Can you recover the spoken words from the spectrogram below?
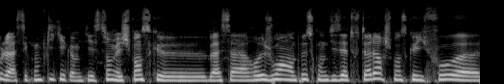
là, c'est compliqué comme question, mais je pense que bah, ça rejoint un peu ce qu'on disait tout à l'heure. Je pense qu'il faut euh,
